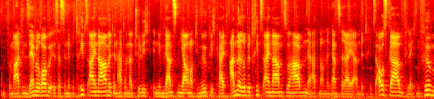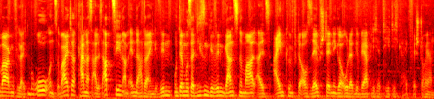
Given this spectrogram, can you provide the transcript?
Und für Martin Semmelrogge ist das eine Betriebseinnahme, dann hat er natürlich in dem ganzen Jahr auch noch die Möglichkeit, andere Betriebseinnahmen zu haben. Er hat noch eine ganze Reihe an Betriebsausgaben, vielleicht einen Firmenwagen, vielleicht ein Büro und so weiter. Kann das alles abziehen, am Ende hat er einen Gewinn und dann muss er diesen Gewinn ganz normal als Einkünfte aus selbstständiger oder gewerblicher Tätigkeit versteuern.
